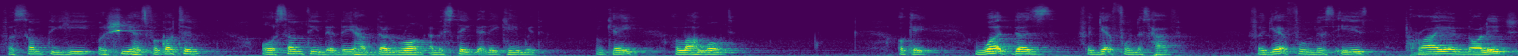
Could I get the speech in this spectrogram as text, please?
for something he or she has forgotten or something that they have done wrong, a mistake that they came with. Okay? Allah won't. Okay, what does forgetfulness have? Forgetfulness is prior knowledge,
